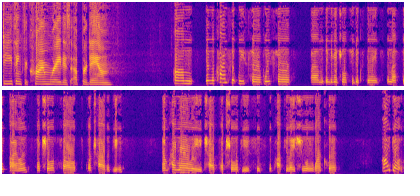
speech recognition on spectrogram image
Do you think the crime rate is up or down? Um, in the crimes that we serve, we serve um, individuals who've experienced domestic violence, sexual assault, or child abuse. And primarily child sexual abuse is the population we work with. I don't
